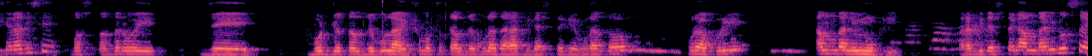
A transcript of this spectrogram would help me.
ইশারা দিছে। বস, তাদের ওই যে বর্জ্য তেল যেগুলা, এই সমস্ত তেল যেগুলা যারা বিদেশ থেকে, এগুলা তো পুরাপুরি আমদানি মুখী। তারা বিদেশ থেকে আমদানি করছে,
